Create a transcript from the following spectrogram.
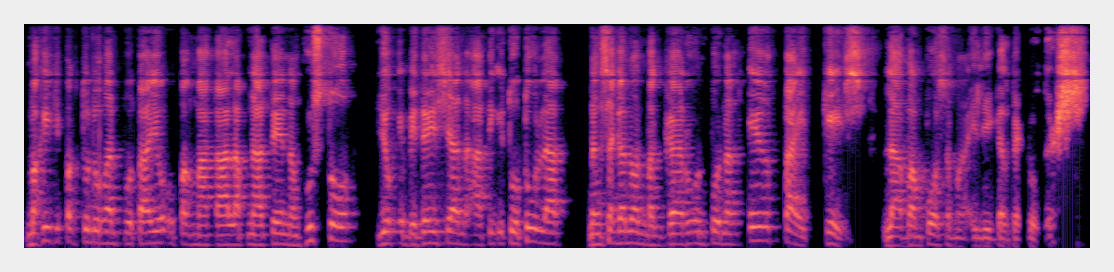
Makikipagtulungan po tayo upang makalap natin ng husto yung ebidensya na ating itutulak nang sa ganon magkaroon po ng airtight case laban po sa mga illegal recruiters.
